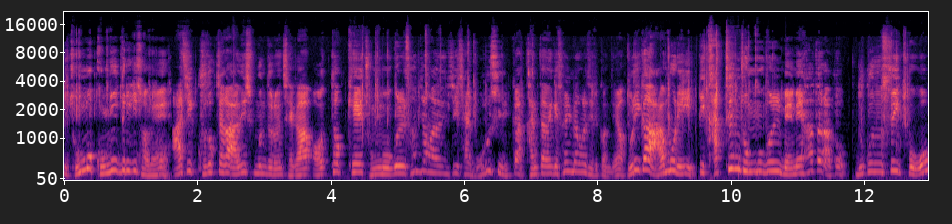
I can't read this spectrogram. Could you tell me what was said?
이 종목 공유 드리기 전에 아직 구독자가 아니신 분들은 제가 어떻게 종목을 선정하는지 잘 모르시니까 간단하게 설명을 드릴 건데요. 우리가 아무리 이 같은 종목을 매매하더라도 누구는 수익 보고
